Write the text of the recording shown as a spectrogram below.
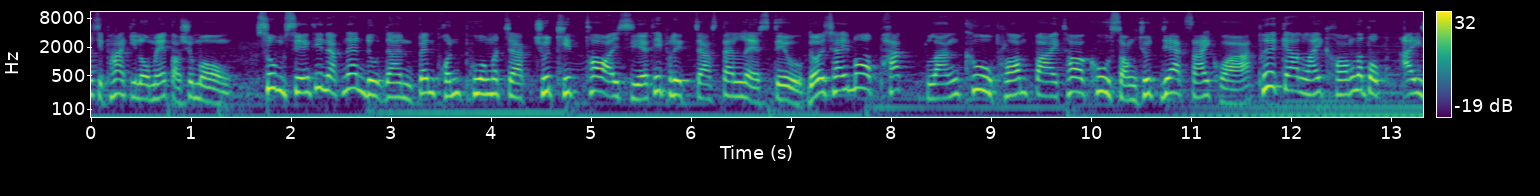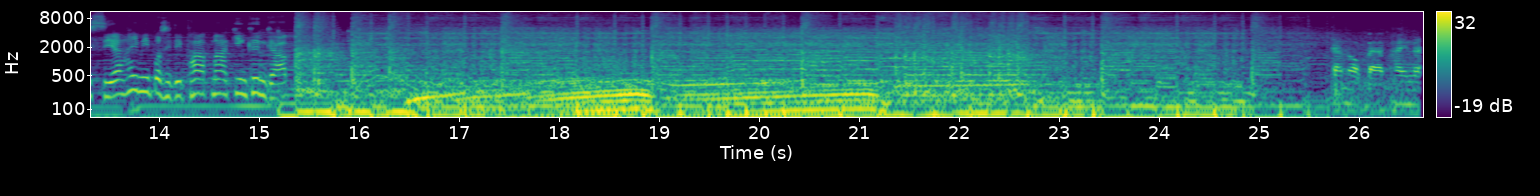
315 กิโลเมตรต่อชั่วโมงซุ้มเสียงที่หนักแน่นดุดัน เป็นผลพวงมาจากชุดคิดท่อไอเสียที่ผลิตจากสแตนเลสสตีล โดยใช้หม้อพักหลังคู่พร้อมปลายท่อคู่ 2 ชุดแยกซ้ายขวา เพื่อการไหลของระบบไอเสียให้มีประสิทธิภาพมากยิ่งขึ้นครับ ออกแบบภายใน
